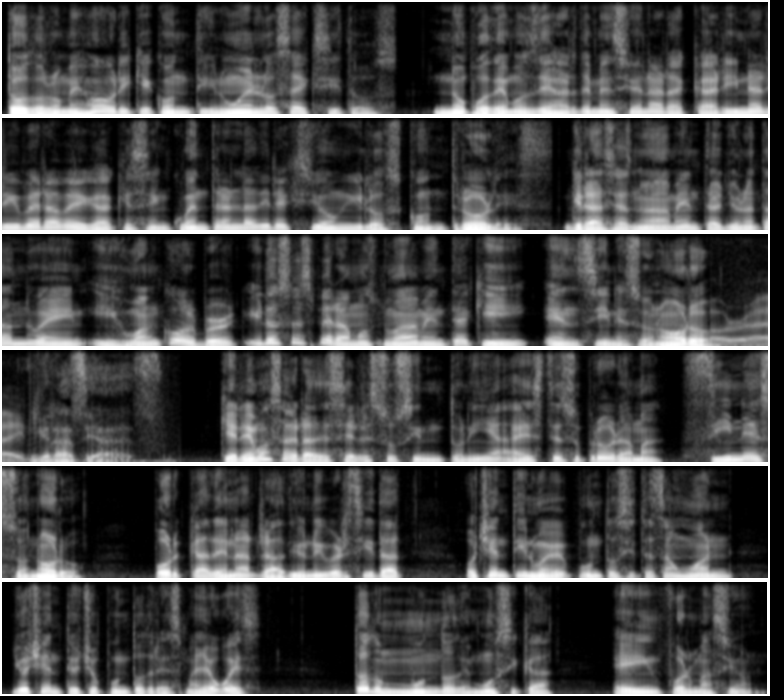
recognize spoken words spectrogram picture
Todo lo mejor y que continúen los éxitos. No podemos dejar de mencionar a Karina Rivera Vega que se encuentra en la dirección y los controles. Gracias nuevamente a Jonathan Duane y Juan Colberg y los esperamos nuevamente aquí en Cine Sonoro. All right. Gracias. Queremos agradecer su sintonía a este su programa Cine Sonoro por Cadena Radio Universidad 89.7 San Juan y 88.3 Mayagüez. Todo un mundo de música e información.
